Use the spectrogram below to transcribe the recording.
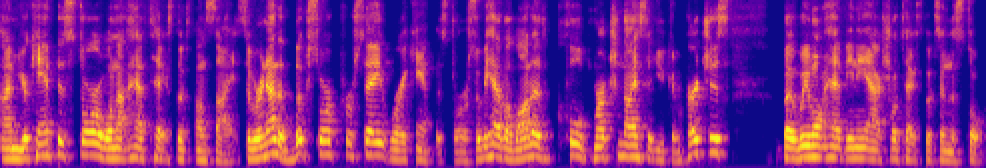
Um, your campus store will not have textbooks on site. So we're not a bookstore per se, we're a campus store. So we have a lot of cool merchandise that you can purchase, but we won't have any actual textbooks in the store.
